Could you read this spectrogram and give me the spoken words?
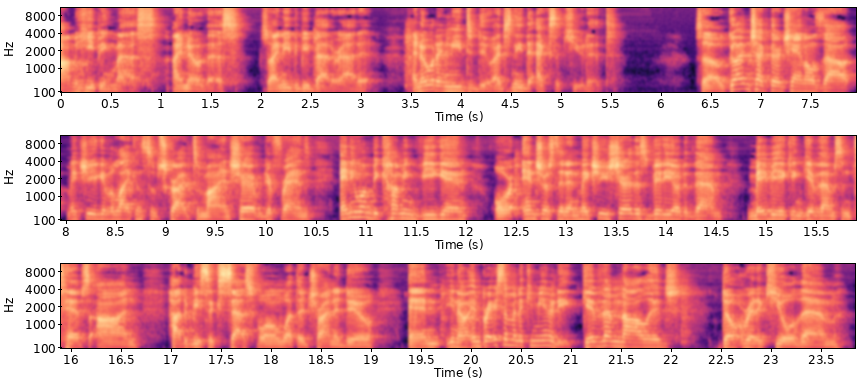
I'm a heaping mess. I know this, so I need to be better at it. I know what I need to do, I just need to execute it. So go ahead and check their channels out. Make sure you give a like and subscribe to mine. Share it with your friends. Anyone becoming vegan or interested in, make sure you share this video to them. Maybe it can give them some tips on how to be successful in what they're trying to do. And, you know, embrace them in the community. Give them knowledge. Don't ridicule them.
